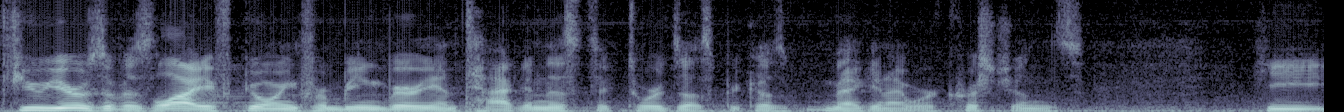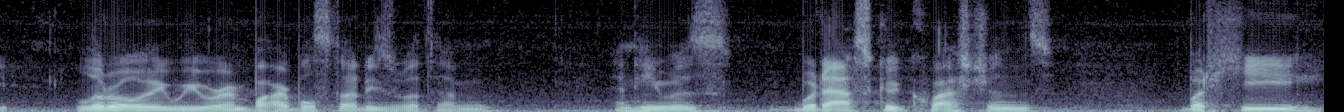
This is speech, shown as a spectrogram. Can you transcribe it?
few years of his life, going from being very antagonistic towards us because Maggie and I were Christians, he literally, we were in Bible studies with him, and he was, would ask good questions but he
